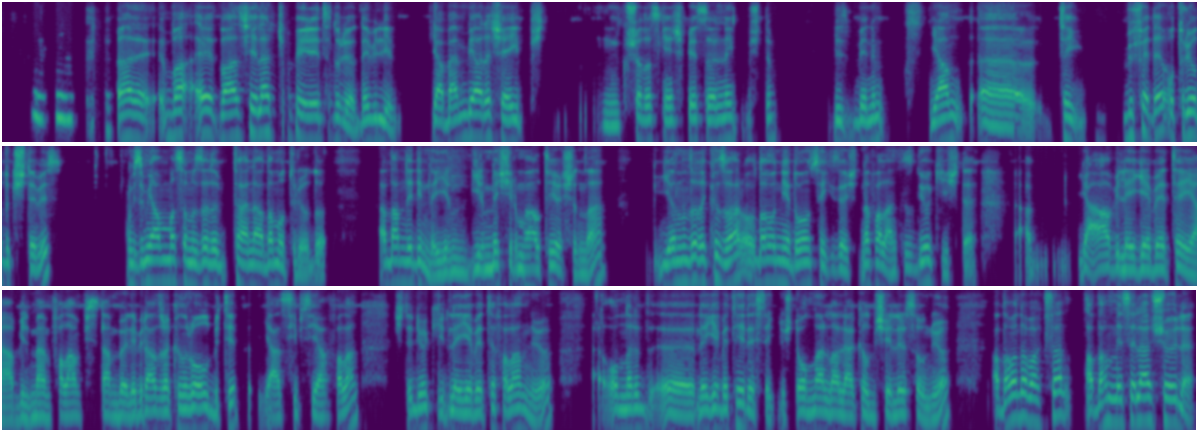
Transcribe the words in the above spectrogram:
hani ba- evet bazı şeyler çok eğreti duruyor ne bileyim. Ya ben bir ara şeye gitmiştim. hmm, Kuşadası Gençlik Festivali'ne gitmiştim. Biz benim yan e, te- büfede oturuyorduk işte biz. Bizim yan masamızda da bir tane adam oturuyordu. Adam dediğimde 20 25-26 yaşında. Yanında da kız var. O da 17-18 yaşında falan. Kız diyor ki işte ya, abi LGBT ya bilmem falan fistan böyle biraz rock'n'roll bir tip. Ya sipsiyah falan. İşte diyor ki LGBT falan diyor. Onları e, LGBT'yi destekliyor. İşte onlarla alakalı bir şeyleri savunuyor. Adama da baksan adam mesela şöyle.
